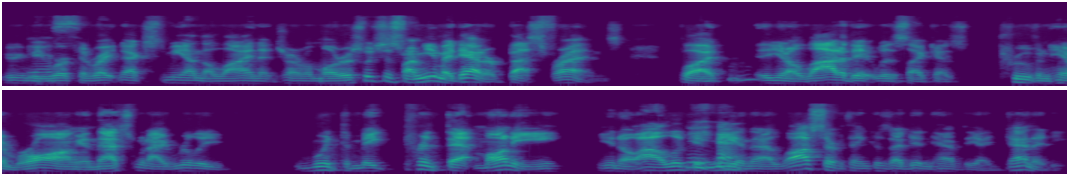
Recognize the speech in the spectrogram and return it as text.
you're gonna yes. be working right next to me on the line at General Motors, which is fine. Me and my dad are best friends but mm-hmm. you know a lot of it was like as proving him wrong and that's when i really went to make print that money you know i'll look at yeah. me and then i lost everything because i didn't have the identity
